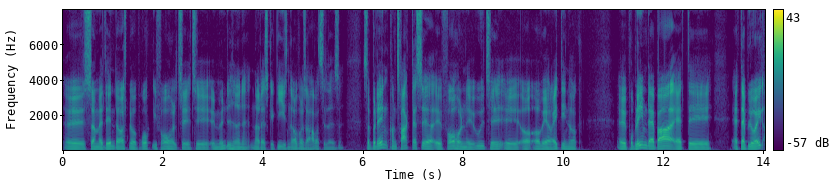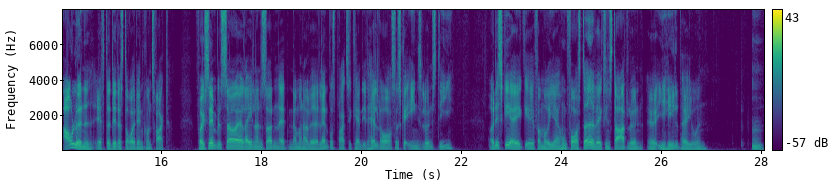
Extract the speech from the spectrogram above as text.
øh, som er den, der også bliver brugt i forhold til, til øh, myndighederne, når der skal gives en opholds- og arbejdstilladelse. Så på den kontrakt, der ser øh, forholdene ud til øh, at, at være rigtige nok. Øh, problemet er bare, at, øh, at der bliver ikke aflønnet efter det, der står i den kontrakt. For eksempel så er reglerne sådan, at når man har været landbrugspraktikant i et halvt år, så skal ens løn stige. Og det sker ikke øh, for Maria. Hun får stadigvæk sin startløn øh, i hele perioden. Mm.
